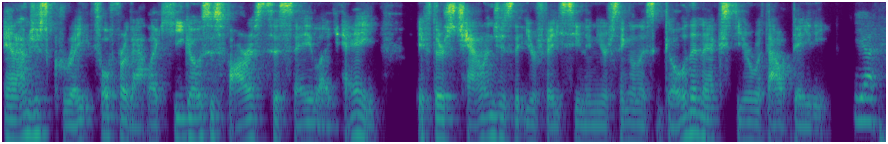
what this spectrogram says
And I'm just grateful for that. Like he goes as far as to say, like, hey, if there's challenges that you're facing in your singleness, go the next year without dating. Yeah.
